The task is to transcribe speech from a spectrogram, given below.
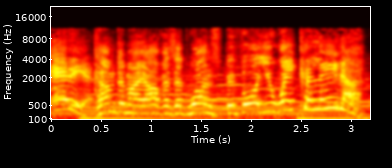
idiot! Come to my office at once before you wake Kalida!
